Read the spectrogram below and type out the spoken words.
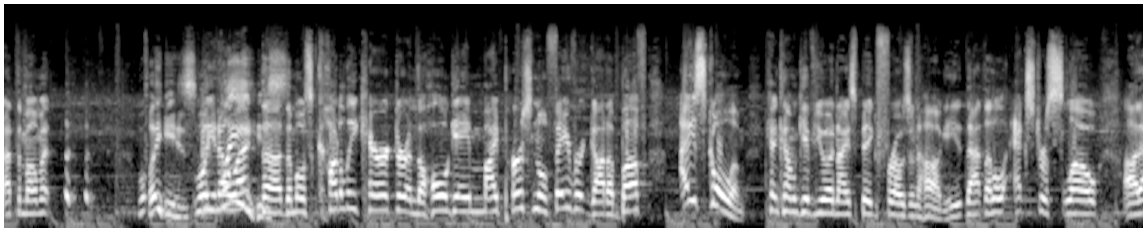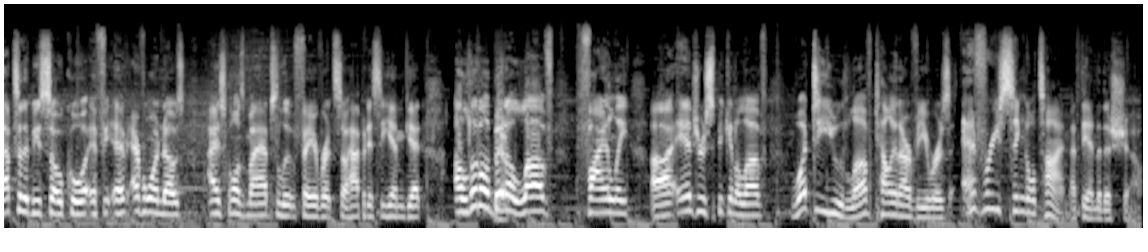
at the moment. please. Well, you know what? The, the most cuddly character in the whole game, my personal favorite, got a buff. Ice Golem can come give you a nice big frozen hug. He, that little extra slow, uh, that's going to be so cool. If, if everyone knows, Ice Golem's my absolute favorite, so happy to see him get a little bit Yep. of love finally. Uh, Andrew, speaking of love, what do you love telling our viewers every single time at the end of this show?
